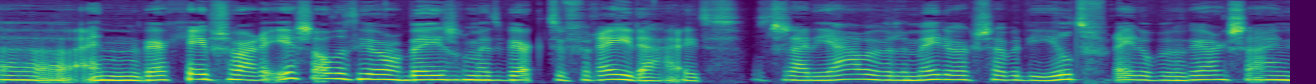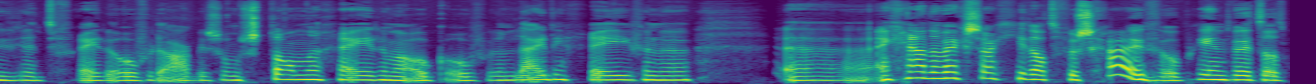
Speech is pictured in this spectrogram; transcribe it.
Uh, en werkgevers waren eerst altijd heel erg bezig met werktevredenheid. Ze zeiden ja, we willen medewerkers hebben die heel tevreden op hun werk zijn. Die zijn tevreden over de arbeidsomstandigheden, maar ook over hun leidinggevende. Uh, en gaandeweg zag je dat verschuiven. Op een gegeven moment werd dat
